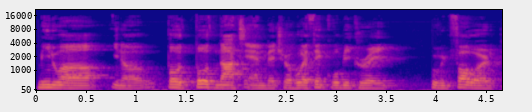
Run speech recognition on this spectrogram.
meanwhile, you know both both Knox and Mitchell, who I think will be great moving forward,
